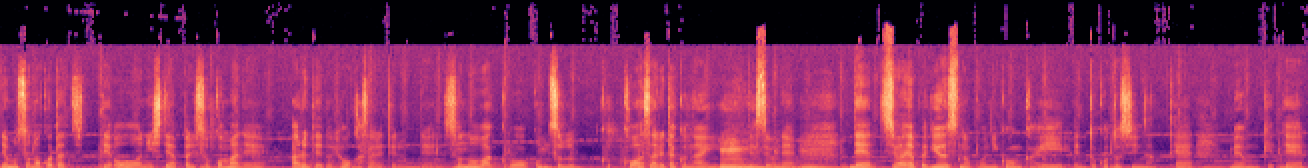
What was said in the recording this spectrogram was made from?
でもその子たちって往々にしてやっぱりそこまである程度評価されてるんでその枠をこうつぶ、く壊されたくないんですよね。うん。で私はやっぱりユースの子に今回、えっと、今年になって目を向けて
